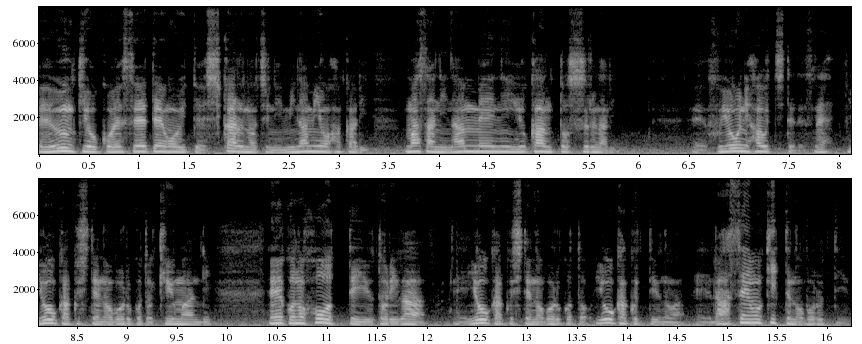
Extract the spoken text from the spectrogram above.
え、運気を超え晴天を置いてしかる後に南を測りまさに南冥に行かんとするなり、え、不要に羽打ちてですね陽隠して登ること9万里、え、この鳳っていう鳥が陽隠して登ること陽隠っていうのは、え螺旋を切って登るっていう、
